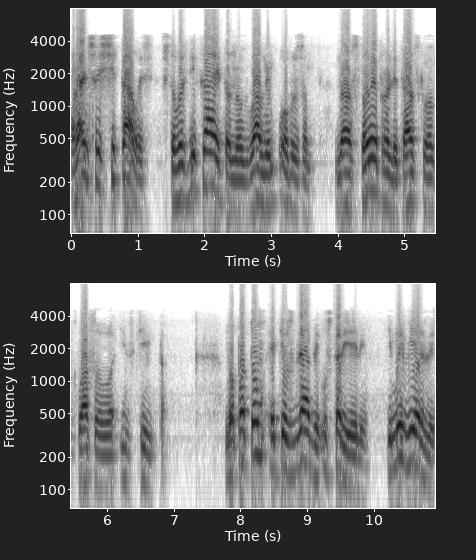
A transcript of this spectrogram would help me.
Раньше считалось, что возникает оно главным образом на основе пролетарского классового инстинкта. Но потом эти взгляды устарели, и мы верили,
